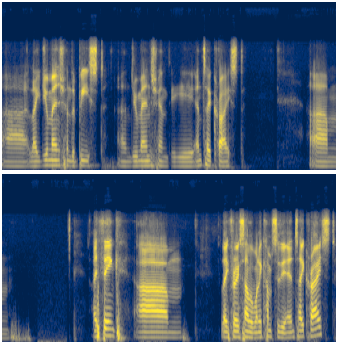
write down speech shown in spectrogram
uh, like you mentioned the beast and you mentioned the antichrist. Um, I think, um, like for example, when it comes to the antichrist,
